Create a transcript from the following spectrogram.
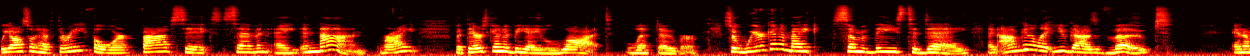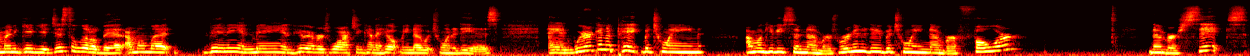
We also have three, four, five, six, seven, eight, and nine. Right. But there's going to be a lot left over. So we're going to make some of these today, and I'm going to let you guys vote and I'm going to give you just a little bit. I'm going to let Vinny and me and whoever's watching kind of help me know which one it is. And we're going to pick between, I'm going to give you some numbers. We're going to do between number four, number six,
